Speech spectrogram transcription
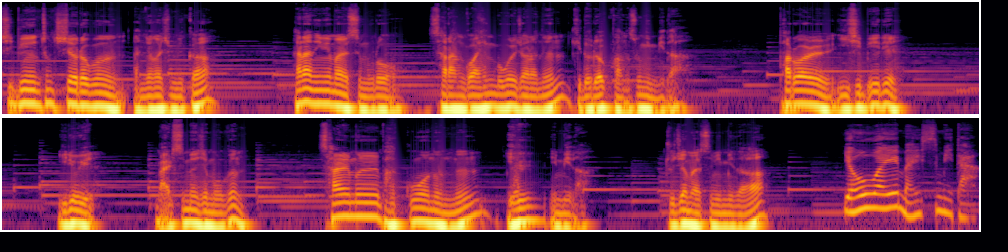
12인 청취자 여러분 안녕하십니까? 하나님의 말씀으로 사랑과 행복을 전하는 기도력 방송입니다. 8월 21일 일요일 말씀의 제목은 삶을 바꾸어 놓는 일입니다. 주제 말씀입니다. 여호와의 말씀이다.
